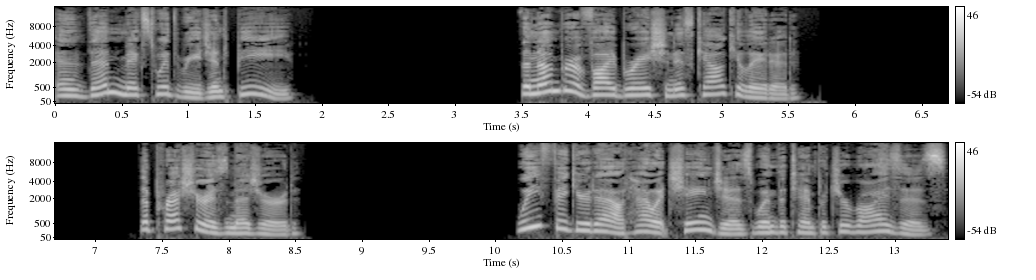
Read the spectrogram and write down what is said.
and then mixed with reagent B. The number of vibration is calculated. The pressure is measured. We figured out how it changes when the temperature rises.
